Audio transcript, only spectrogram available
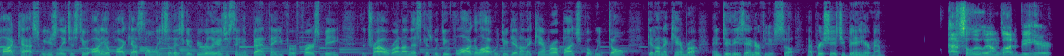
podcast. We usually just do audio podcasts only. So this is going to be really interesting. And Ben, thank you for first being the trial run on this because we do vlog a lot. We do get on the camera a bunch, but we don't get on the camera and do these interviews. So I appreciate you being here, man. Absolutely. I'm glad to be here.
